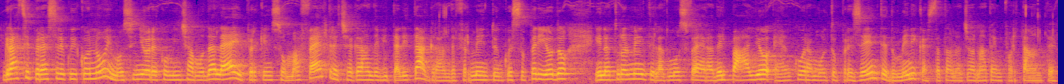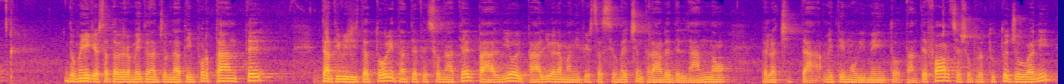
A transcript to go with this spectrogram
Grazie per essere qui con noi, Monsignore cominciamo da lei perché insomma a Feltre c'è grande vitalità, grande fermento in questo periodo e naturalmente l'atmosfera del Palio è ancora molto presente. Domenica è stata una giornata importante. Domenica è stata veramente una giornata importante, tanti visitatori, tanti affezionati al Palio. Il Palio è la manifestazione centrale dell'anno per la città, mette in movimento tante forze, soprattutto giovani,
